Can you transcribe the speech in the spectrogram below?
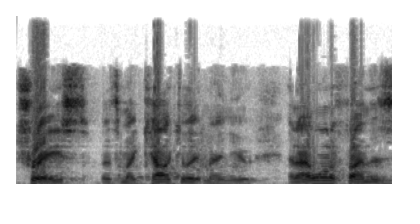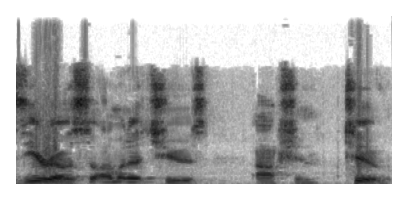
trace, that's my calculate menu, and I want to find the zeros, so I'm going to choose option 2.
